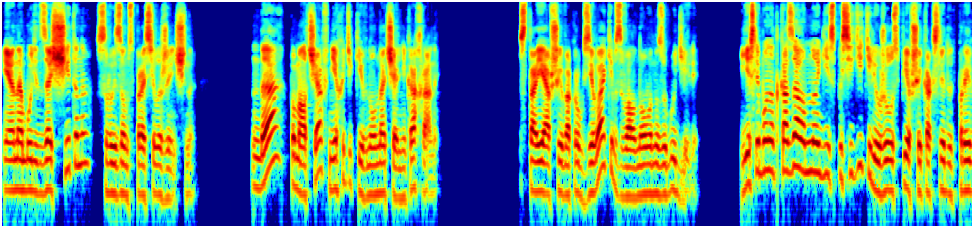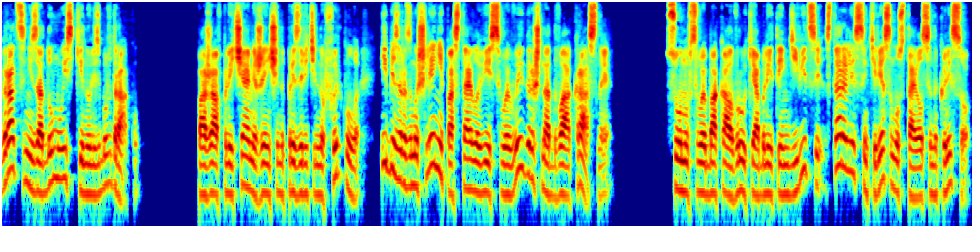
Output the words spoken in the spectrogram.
«И она будет засчитана?» – с вызовом спросила женщина. «Да», – помолчав, нехотя кивнул начальник охраны. Стоявшие вокруг зеваки взволнованно загудели. Если бы он отказал, многие из посетителей, уже успевшие как следует проиграться, не задумываясь, кинулись бы в драку. Пожав плечами, женщина презрительно фыркнула и без размышлений поставила весь свой выигрыш на два красные. Сунув свой бокал в руки облитой им девицы, старый лис с интересом уставился на колесо.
